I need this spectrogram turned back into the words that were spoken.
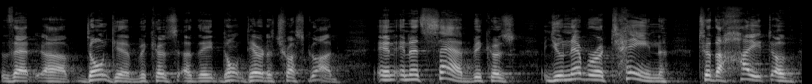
that uh, don't give because uh, they don't dare to trust God. And, and it's sad because you never attain to the height of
